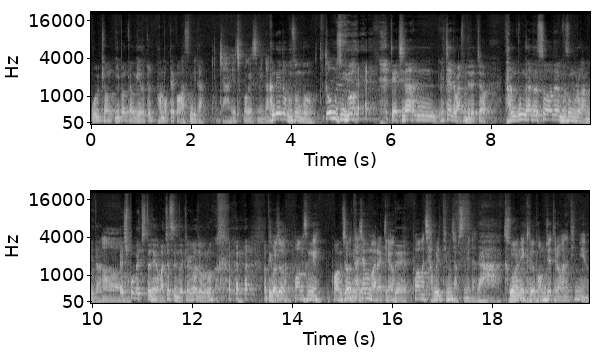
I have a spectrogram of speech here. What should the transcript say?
올 경, 이번 경기에서 또 반복될 것 같습니다. 자 예측 보겠습니다. 그래도 무승부. 또 무승부? 제가 지난 회차에도 말씀드렸죠. 당분간은 수원은 무승부로 갑니다. 아. 네, 슈퍼 매치도 제가 맞췄습니다. 결과적으로. 어떻게? 저도 포항 승리. 포항 저는 승리. 다시 한번 말할게요. 네. 포항은 잡을 팀은 잡습니다. 야, 수원이 그 범주에 들어가는 팀이에요.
